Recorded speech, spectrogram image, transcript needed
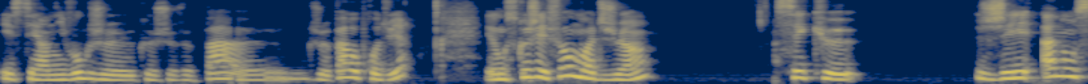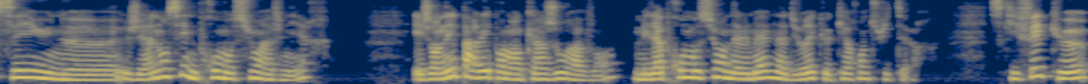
et c'est un niveau que je que je veux pas euh, je veux pas reproduire. Et donc, ce que j'ai fait au mois de juin, c'est que j'ai annoncé une j'ai annoncé une promotion à venir. Et j'en ai parlé pendant 15 jours avant, mais la promotion en elle-même n'a duré que 48 heures. Ce qui fait que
